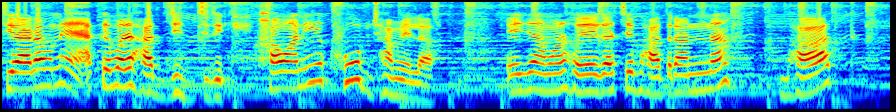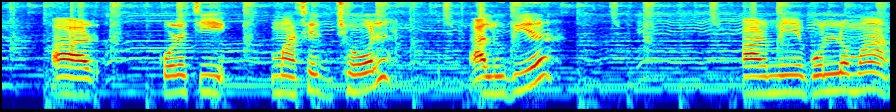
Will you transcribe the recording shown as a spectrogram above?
চেহারা মানে একেবারে হাত জিজ্জিরি। খাওয়া নিয়ে খুব ঝামেলা। এই যে আমার হয়ে গেছে ভাত রান্না, ভাত আর করেছি মাছের ঝোল, আলু দিয়ে। আর মেয়ে বলল, মা,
